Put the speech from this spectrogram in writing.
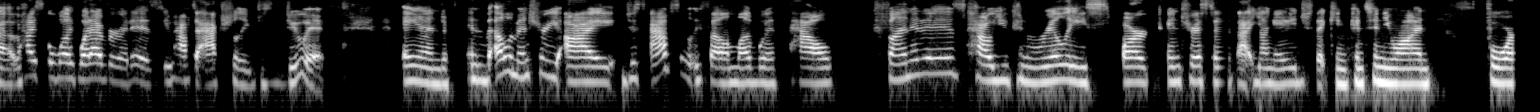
uh, high school like whatever it is you have to actually just do it. And in the elementary i just absolutely fell in love with how fun it is how you can really spark interest at that young age that can continue on for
